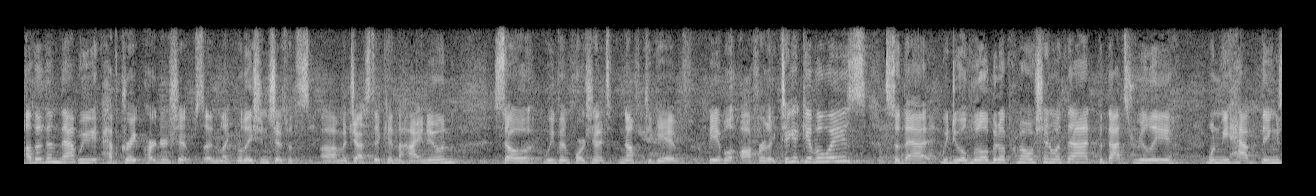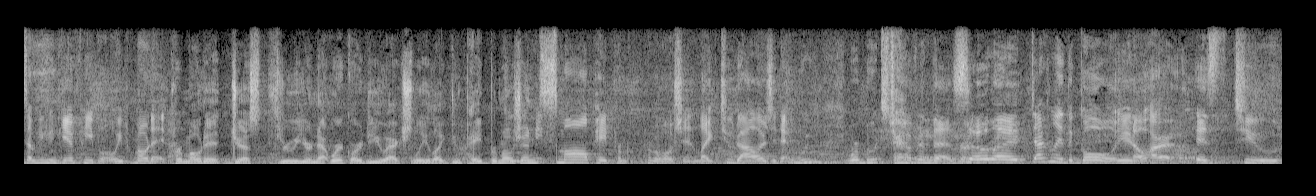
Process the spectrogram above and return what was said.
Other than that we have great partnerships and like relationships with uh, majestic and the high noon so we've been fortunate enough to give, be able to offer like ticket giveaways, so that we do a little bit of promotion with that. But that's really when we have things that we can give people, we promote it. Promote it just through your network, or do you actually like do paid promotion? Small paid pr- promotion, like two dollars a day. We, are bootstrapping this, right. so like definitely the goal, you know, our, is to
